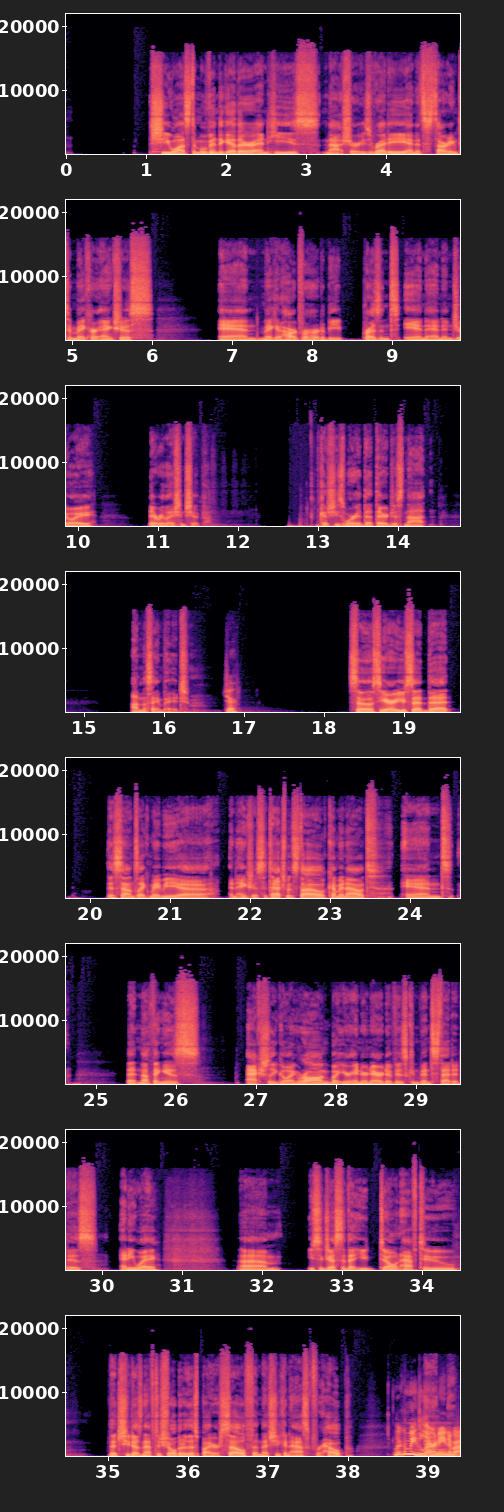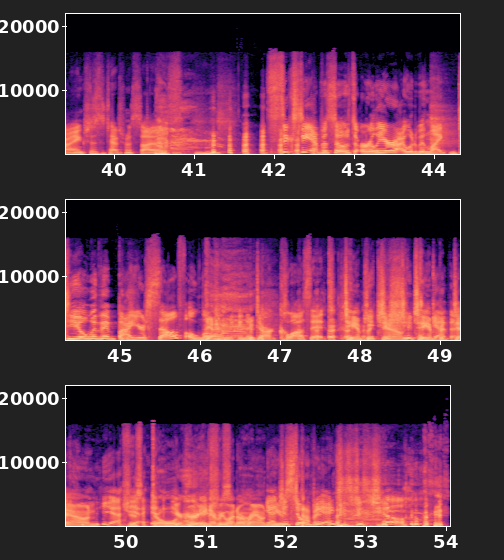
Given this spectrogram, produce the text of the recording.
she wants to move in together and he's not sure he's ready. And it's starting to make her anxious and make it hard for her to be present in and enjoy their relationship because she's worried that they're just not on the same page. Sure. So, Sierra, you said that this sounds like maybe uh, an anxious attachment style coming out, and that nothing is actually going wrong, but your inner narrative is convinced that it is anyway. Um, you suggested that you don't have to, that she doesn't have to shoulder this by herself and that she can ask for help. Look at me learning about anxious attachment styles. 60 episodes earlier, I would have been like, deal with it by yourself alone in a dark closet. Tamp it Get your down. shit Tamp it down. yeah. Just yeah, yeah. don't. You're be hurting anxious everyone about around Yeah, you. just Stop don't be it. anxious. Just chill.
